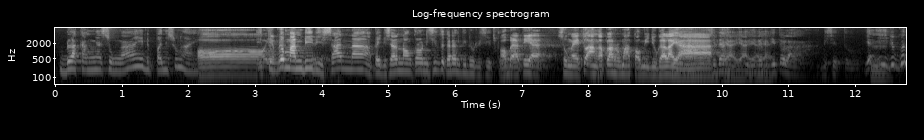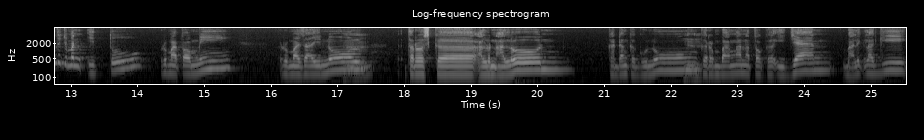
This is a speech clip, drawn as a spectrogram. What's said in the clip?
belakangnya sungai, depannya sungai. Oh, itu ya gua berarti- mandi di sana, apa di sana nongkrong di situ, kadang tidur di situ. Oh, berarti ya sungai itu anggaplah rumah Tommy juga lah ya. sudah ya, ya, ya, ya. Hmm. begitulah di situ. Ya hidup gue tuh cuman itu rumah Tommy, rumah Zainul, Hmm. terus ke alun-alun, kadang ke Hmm. gunung, ke Rembangan atau ke Ijen, balik lagi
